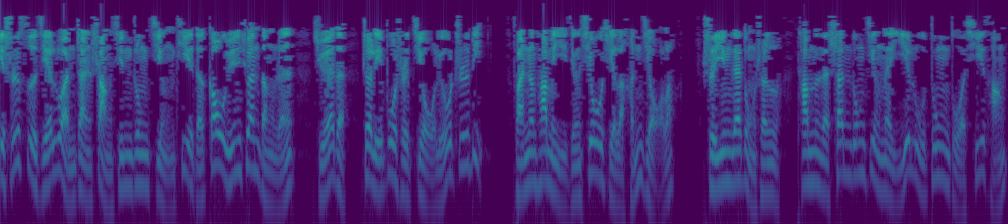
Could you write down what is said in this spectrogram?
第十四节乱战上，心中警惕的高云轩等人觉得这里不是久留之地。反正他们已经休息了很久了，是应该动身了。他们在山东境内一路东躲西藏，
